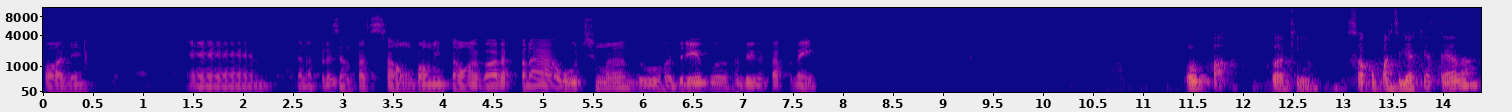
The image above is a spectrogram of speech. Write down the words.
Polly. É, pela apresentação. Vamos então agora para a última do Rodrigo. Rodrigo está por aí? Opa, estou aqui. Só compartilhar aqui a tela.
